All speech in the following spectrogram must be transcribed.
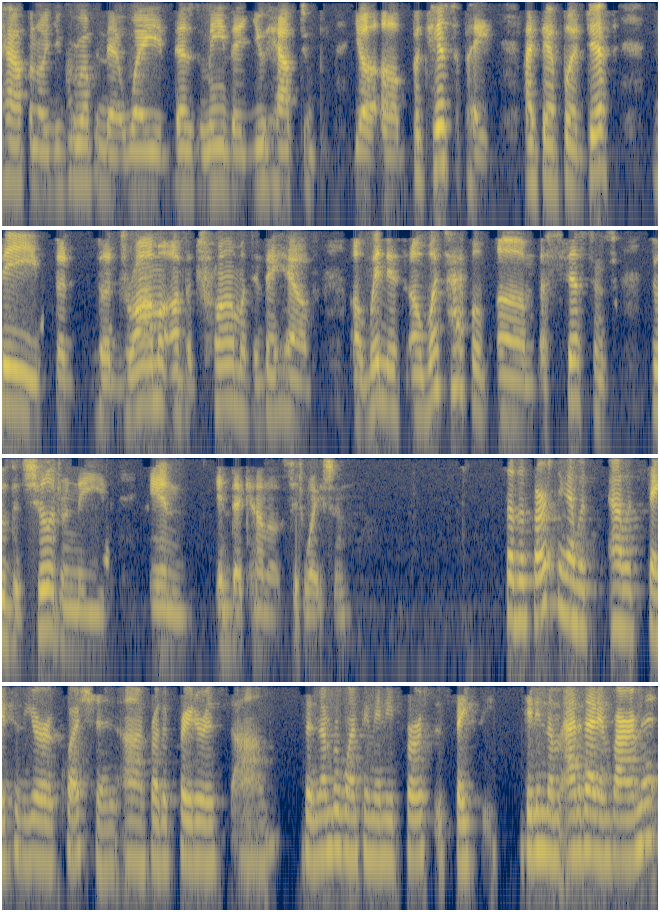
happened or you grew up in that way, it doesn't mean that you have to uh, participate like that. But just the the the drama or the trauma that they have uh, witnessed, uh, what type of um, assistance do the children need in in that kind of situation? So the first thing I would I would say to your question, uh, Brother Prater, is um, the number one thing they need first is safety. Getting them out of that environment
